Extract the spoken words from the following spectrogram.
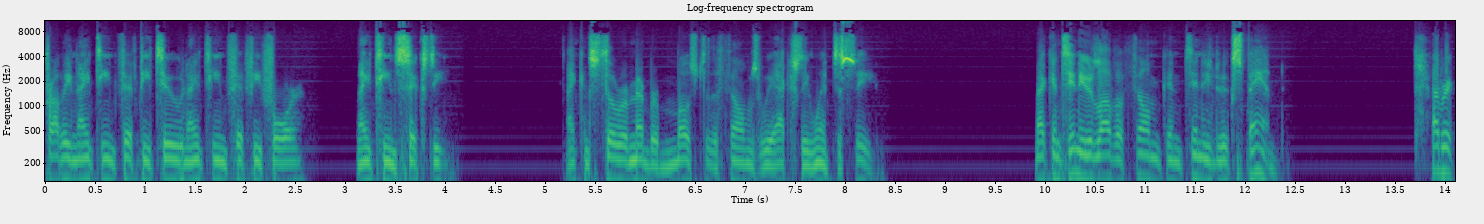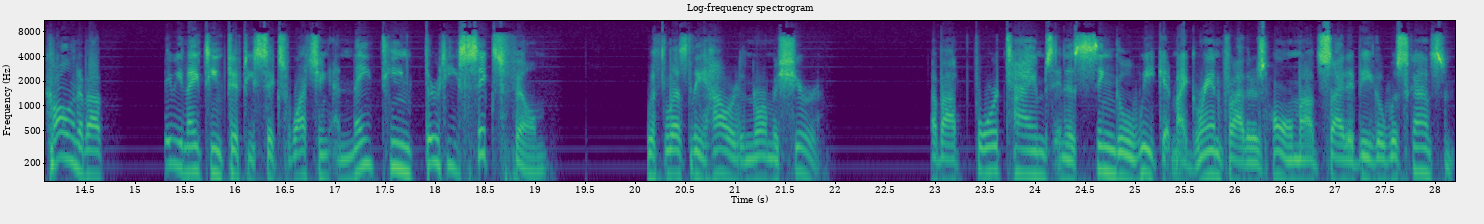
probably 1952, 1954, 1960. I can still remember most of the films we actually went to see. My continued love of film continued to expand. I recall in about maybe 1956 watching a 1936 film with Leslie Howard and Norma Shearer about four times in a single week at my grandfather's home outside of Eagle, Wisconsin.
